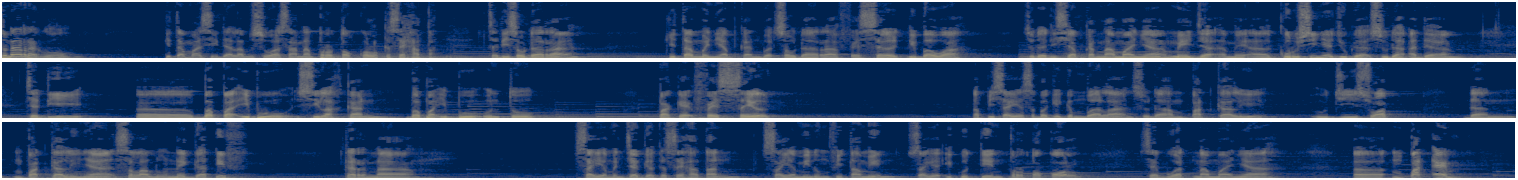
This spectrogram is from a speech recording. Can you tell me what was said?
Saudaraku, kita masih dalam suasana protokol kesehatan. Jadi saudara, kita menyiapkan buat saudara face di bawah, sudah disiapkan namanya, meja me, uh, kursinya juga sudah ada. Jadi uh, Bapak Ibu silahkan Bapak Ibu untuk pakai face shield. Tapi saya sebagai gembala sudah empat kali uji swab dan empat kalinya selalu negatif karena saya menjaga kesehatan, saya minum vitamin, saya ikutin protokol, saya buat namanya uh, 4M.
